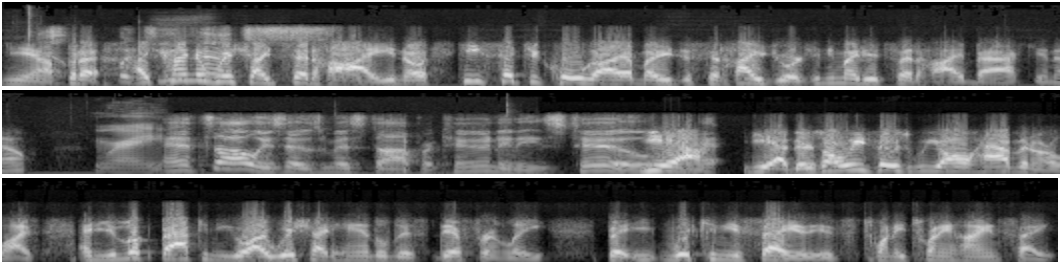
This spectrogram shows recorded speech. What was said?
Yeah, but I, but I you kind of wish I'd said hi. You know, he's such a cool guy. I might have just said hi, George, and he might have said hi back. You know. Right. And it's always those missed opportunities too. Yeah, yeah. There's always those we all have in our lives, and you look back and you go, "I wish I'd handled this differently." But what can you say? It's 2020 hindsight.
